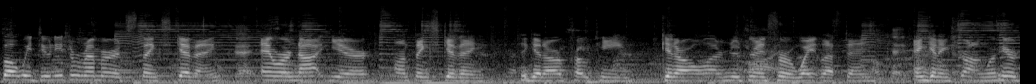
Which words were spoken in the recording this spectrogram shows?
But we do need to remember it's Thanksgiving, Okay. and we're not here on Thanksgiving to get our protein, get our, all our nutrients for weightlifting, Okay, and getting strong. We're here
